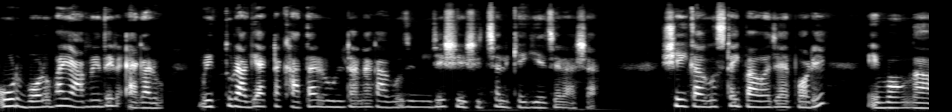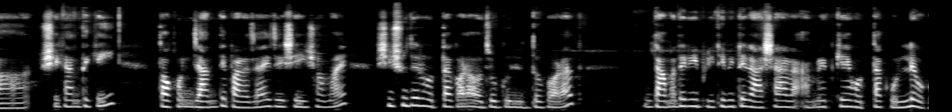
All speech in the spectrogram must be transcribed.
ওর বড় ভাই আমেদের এগারো। মৃত্যুর আগে একটা খাতার রুলটানা কাগজে নিজের শেষ ইচ্ছা লিখে গিয়েছে রাশা। সেই কাগজটাই পাওয়া যায় পরে এবং সেখান থেকেই তখন জানতে পারা যায় যে সেই সময় শিশুদের হত্যা করা অযোগ্য যুদ্ধাপরাধ আমাদের এই পৃথিবীতে রাশা আর আমেদকে হত্যা করলেও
